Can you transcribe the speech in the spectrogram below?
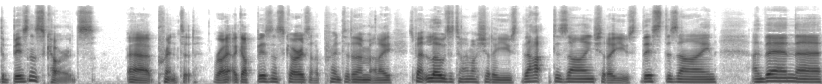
the business cards uh, printed right? I got business cards and I printed them and I spent loads of time. Oh, should I use that design? Should I use this design? And then, uh,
